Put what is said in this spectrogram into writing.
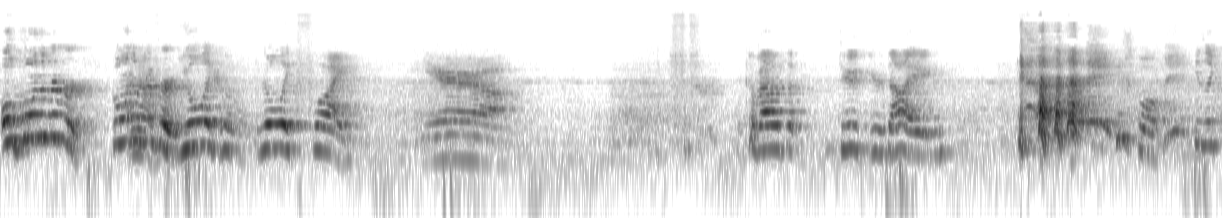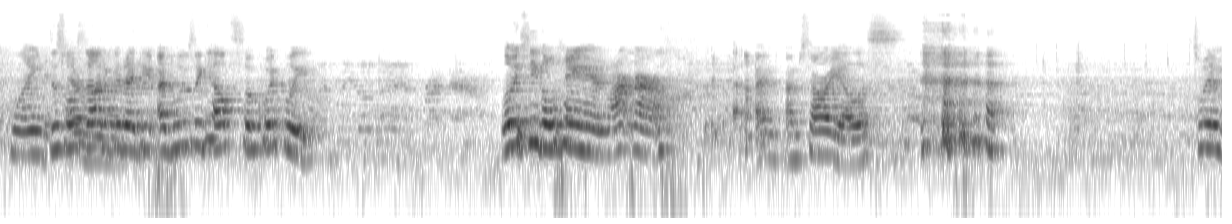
Oh, go in the river. Go in the uh, river. You'll like you'll like fly. Yeah. Come out the. Dude, you're dying. He's full. He's like flying. This was not a good idea. I'm losing health so quickly. Let me see those hands right now. I'm, I'm sorry, Ellis. swim,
